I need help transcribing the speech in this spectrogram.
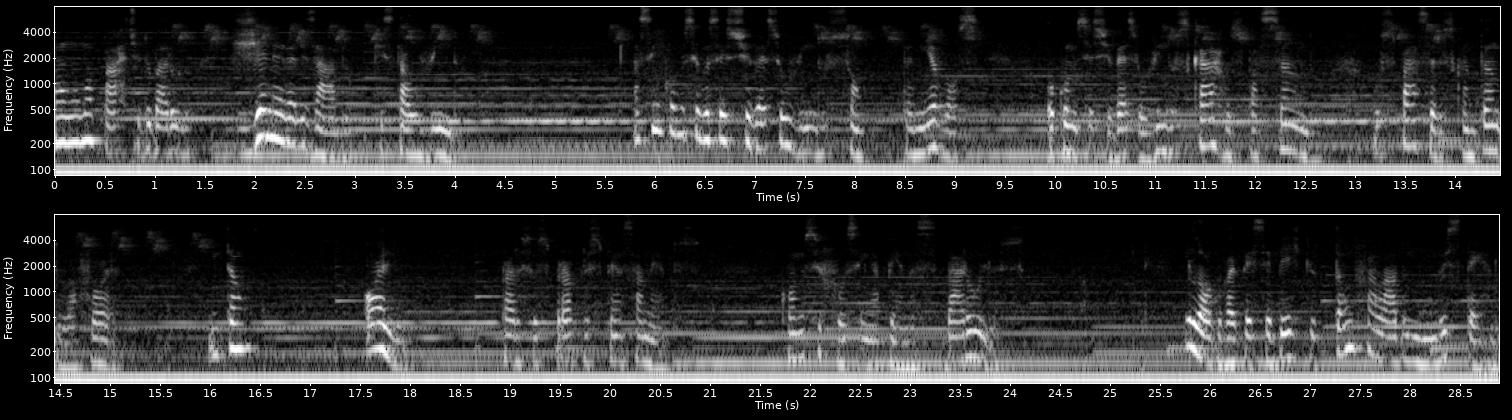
como uma parte do barulho generalizado que está ouvindo. Assim como se você estivesse ouvindo o som da minha voz, ou como se estivesse ouvindo os carros passando, os pássaros cantando lá fora. Então, olhe para os seus próprios pensamentos, como se fossem apenas barulhos. E logo vai perceber que o tão falado mundo externo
